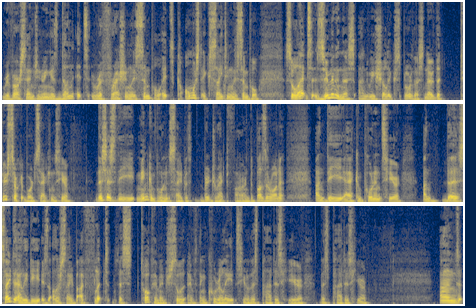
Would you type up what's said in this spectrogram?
Reverse engineering is done. It's refreshingly simple. It's almost excitingly simple. So let's zoom in on this and we shall explore this. Now, the two circuit board sections here this is the main component side with bridge rectifier and the buzzer on it and the uh, components here and the side of the LED is the other side but I've flipped this top image so that everything correlates. You know this pad is here this pad is here. And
